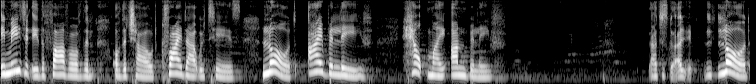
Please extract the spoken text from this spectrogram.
Immediately, the father of the, of the child cried out with tears, Lord, I believe help my unbelief. I just, Lord,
